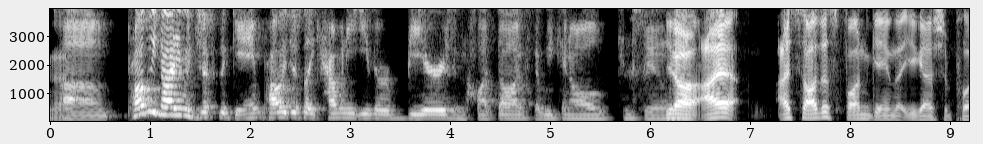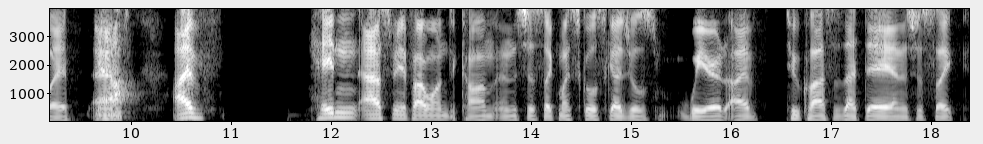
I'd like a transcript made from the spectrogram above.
Yeah. Um, probably not even just the game, probably just like how many either beers and hot dogs that we can all consume. Yeah, I I saw this fun game that you guys should play, and Yeah. I've Hayden asked me if I wanted to come, and it's just like my school schedule's weird. I have two classes that day, and it's just like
